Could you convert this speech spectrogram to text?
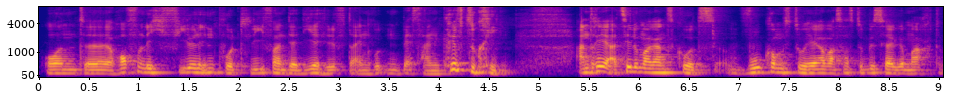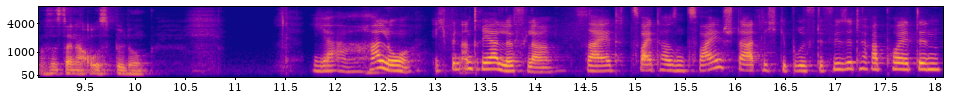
und äh, hoffentlich vielen Input liefern, der dir hilft, deinen Rücken besser in den Griff zu kriegen. Andrea, erzähl doch mal ganz kurz, wo kommst du her, was hast du bisher gemacht, was ist deine Ausbildung? Ja, hallo, ich bin Andrea Löffler, seit 2002 staatlich geprüfte Physiotherapeutin.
